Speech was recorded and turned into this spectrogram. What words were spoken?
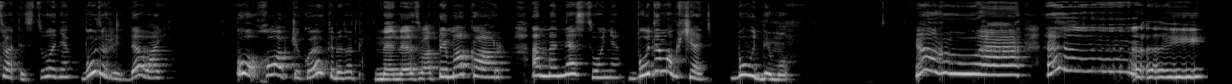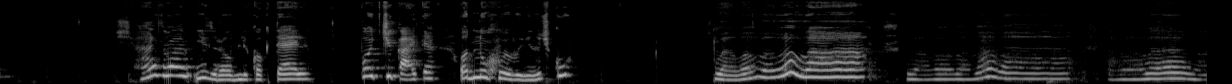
звати Соня. Буду жити, давай. О, хлопчику, як тебе звати? Мене звати Макар, а мене Соня. Будемо общати? Будемо. Зараз вам і зроблю коктейль. Почекайте одну хвилиночку. Ла-ла-ла-ла-ла. Ла-ла-ла-ла-ла. Ла-ла-ла-ла. Ла-ла-ла-ла.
